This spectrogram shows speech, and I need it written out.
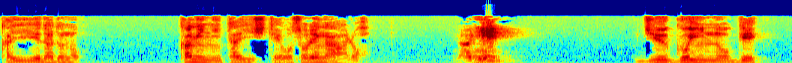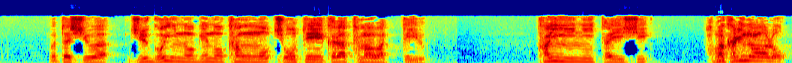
海江田殿、神に対して恐れがあろう。何？十五位の下。私は十五位の下の官を朝廷から賜っている。官位に対し、はばかりがあろう。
